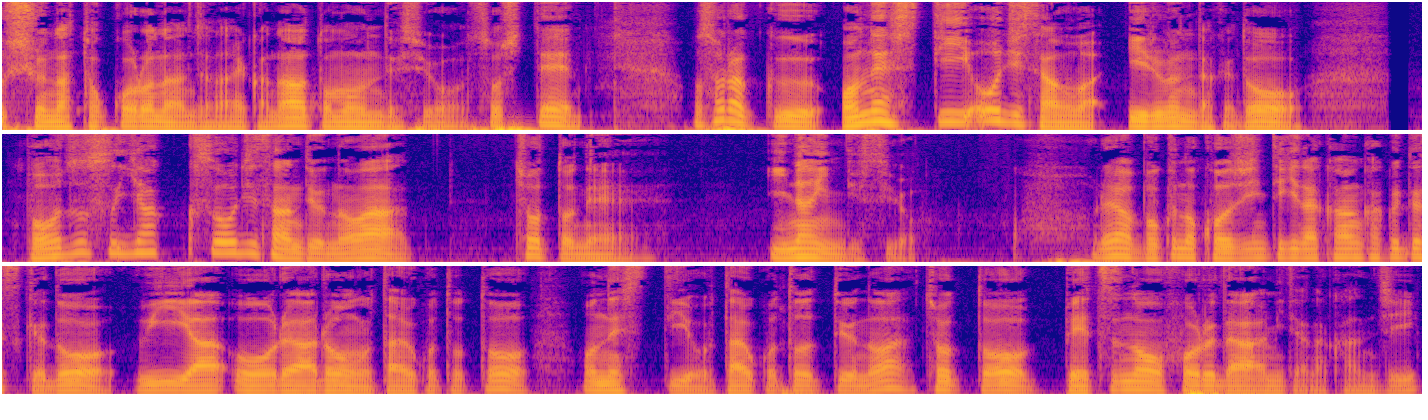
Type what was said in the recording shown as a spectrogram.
殊なところなんじゃないかなと思うんですよ。そして、おそらく、オネスティおじさんはいるんだけど、ボズス・ギャックスおじさんっていうのは、ちょっとね、いないんですよ。これは僕の個人的な感覚ですけど、We Are All Alone を歌うことと、Honesty を歌うことっていうのは、ちょっと別のフォルダーみたいな感じ、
